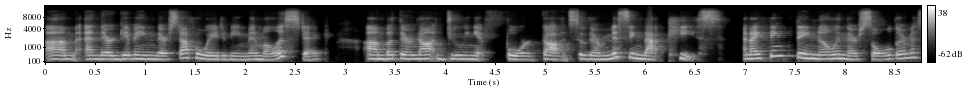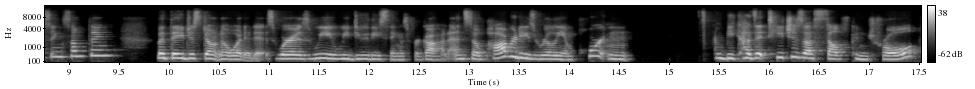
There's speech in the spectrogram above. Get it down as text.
Um, and they're giving their stuff away to be minimalistic, um, but they're not doing it for God. So they're missing that piece. And I think they know in their soul they're missing something, but they just don't know what it is. Whereas we, we do these things for God. And so poverty is really important because it teaches us self control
